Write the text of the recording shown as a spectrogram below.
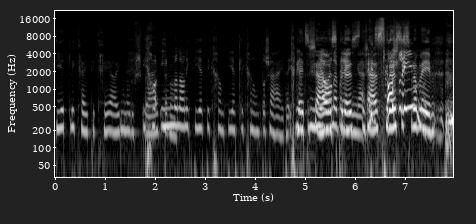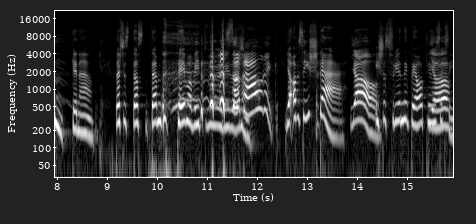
die Tietlichkeit Ikea, immer nur auf Ich kann Spreiten. immer noch nicht Dietiker und Dietliken unterscheiden. Ich will es nie anbringen. das ist auch ein Es ist so grösseres schlimm. Problem. genau. Das ist das, dem Thema widmen wir uns So schaurig. Ja, aber es ist der. Ja. Ist das früher Beate Ja. ja.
